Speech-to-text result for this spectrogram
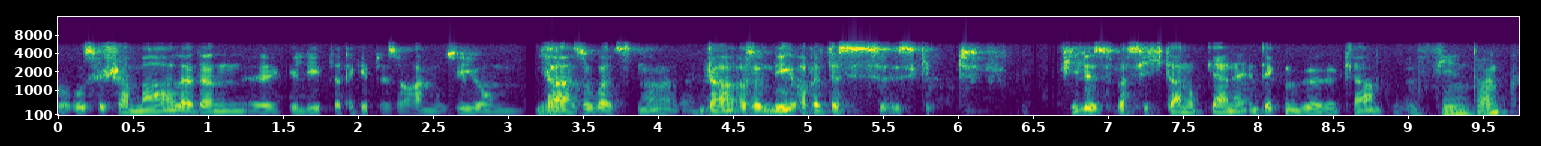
russischer Maler dann äh, gelebt hat. Da gibt es auch ein Museum. Ja, sowas. Ne? Ja, also nee, aber das, es gibt vieles, was ich da noch gerne entdecken würde, klar. Vielen Dank.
